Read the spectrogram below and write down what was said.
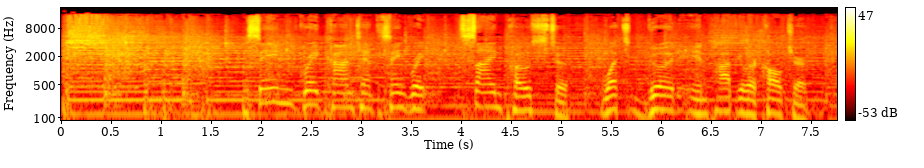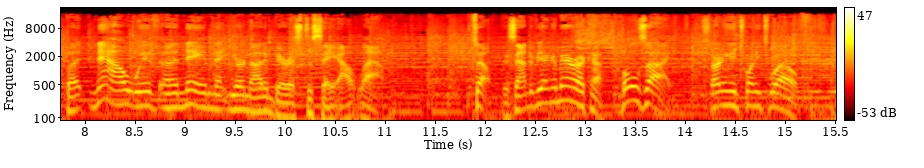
The same great content, the same great signposts to what's good in popular culture, but now with a name that you're not embarrassed to say out loud. So, The Sound of Young America, Bullseye, starting in 2012.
